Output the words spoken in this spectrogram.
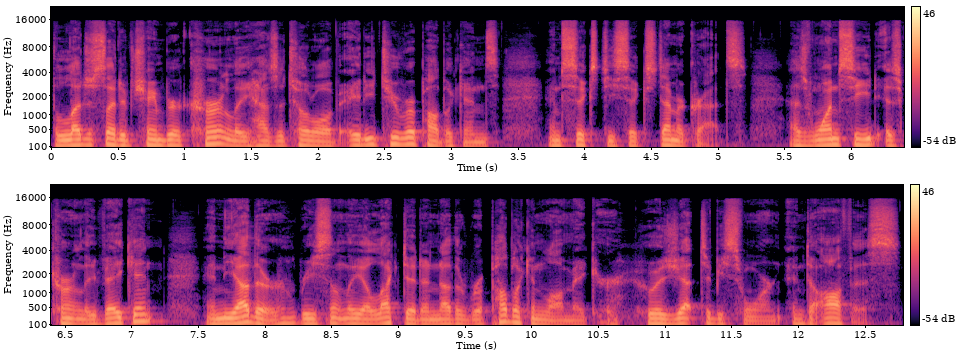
the legislative chamber currently has a total of 82 Republicans and 66 Democrats, as one seat is currently vacant and the other recently elected another Republican lawmaker who is yet to be sworn into office.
